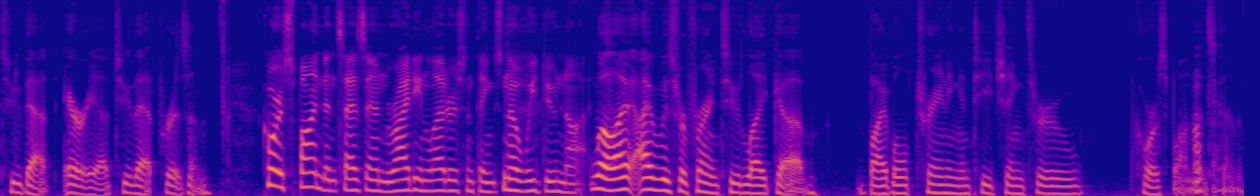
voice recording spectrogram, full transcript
to that area, to that prison? Correspondence, as in writing letters and things. No, we do not. Well, I, I was referring to like uh, Bible training and teaching through correspondence, okay. kind of.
